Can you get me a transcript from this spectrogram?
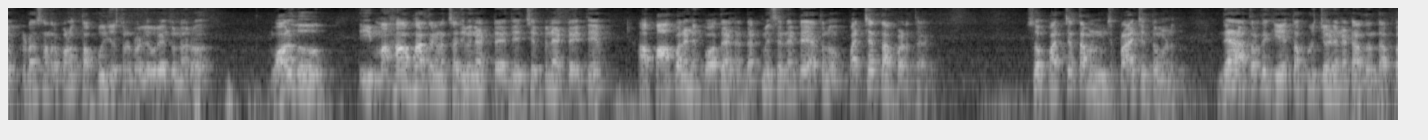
ఎక్కడో సందర్భంలో తప్పులు చేస్తున్న వాళ్ళు ఎవరైతే ఉన్నారో వాళ్ళు ఈ మహాభారతం కనుక చదివినట్టయితే చెప్పినట్టయితే ఆ పాపాలన్నీ పోతాయంట. దట్ మీన్స్ ఏంటంటే అతను పశ్చాత్తాపడతాడు. సో పశ్చాత్తాపం నుంచి ప్రాయచిత్తం ఉండదు. నేను ఆ తర్వాత ఏ తప్పులు చేయడం అతను తప్ప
